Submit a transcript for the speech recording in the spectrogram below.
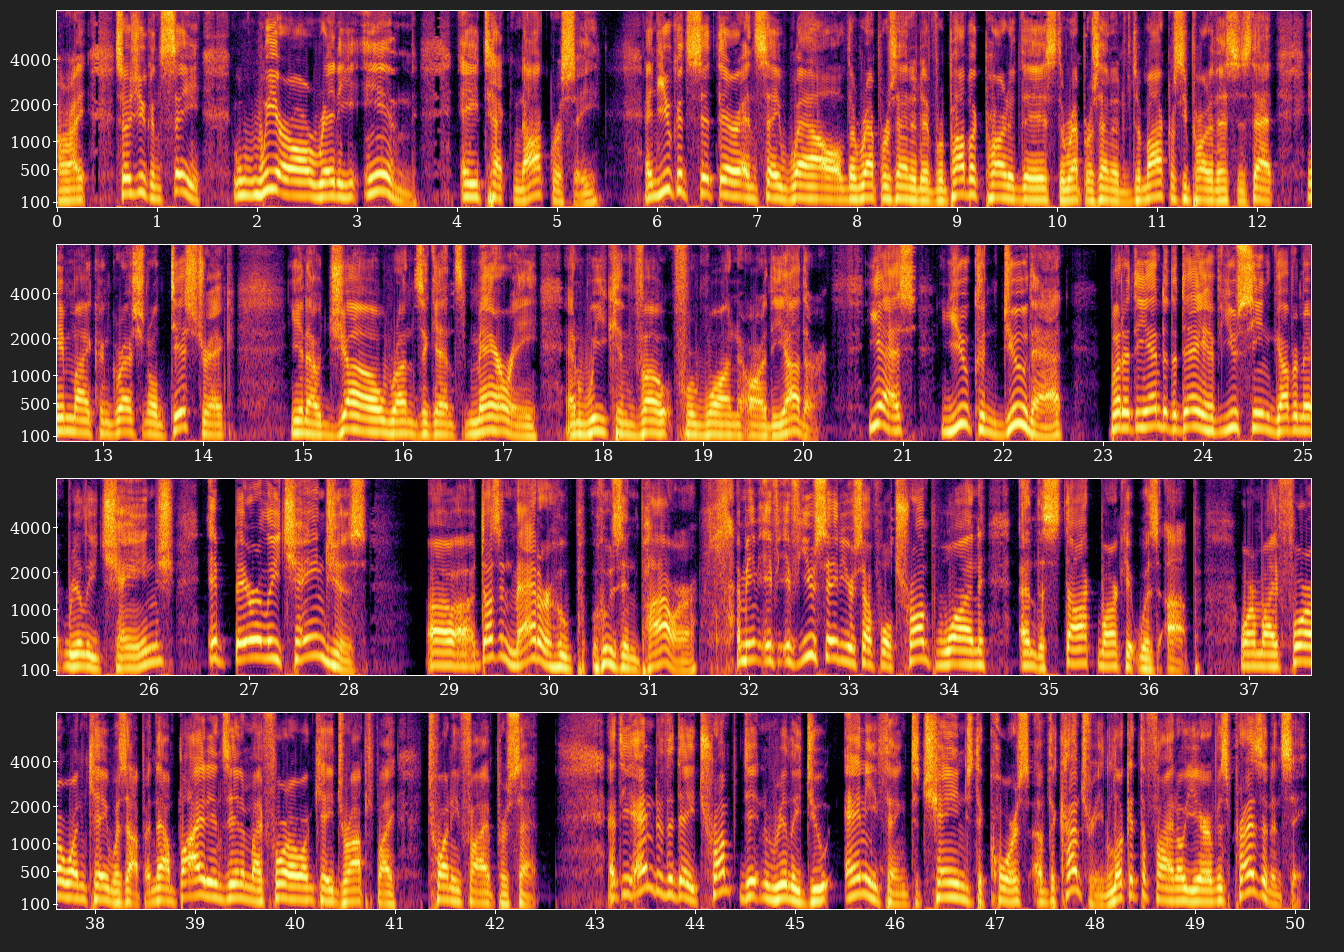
All right. So as you can see, we are already in a technocracy and you could sit there and say, well, the representative republic part of this, the representative democracy part of this is that in my congressional district, you know, Joe runs against Mary and we can vote for one or the other. Yes, you can do that. But at the end of the day, have you seen government really change? It barely changes. Uh, it doesn't matter who who's in power. I mean, if, if you say to yourself, well, Trump won and the stock market was up, or my 401k was up, and now Biden's in and my 401k drops by 25%. At the end of the day, Trump didn't really do anything to change the course of the country. Look at the final year of his presidency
